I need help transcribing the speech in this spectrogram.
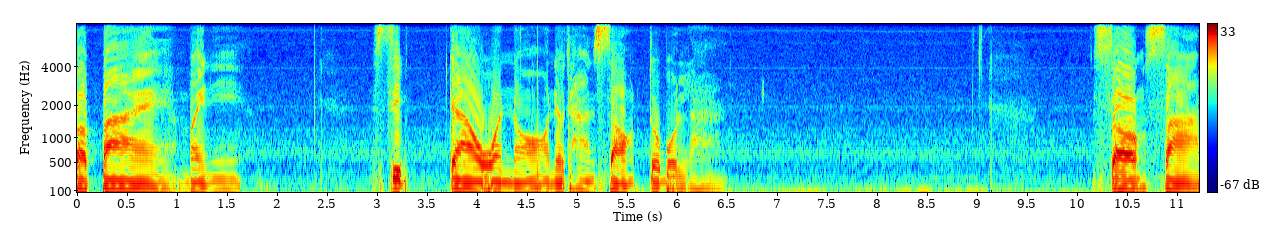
ต่อไปใบนี้สิบเก้าวนอแนวทางสองตัวบนล่างสองสาม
